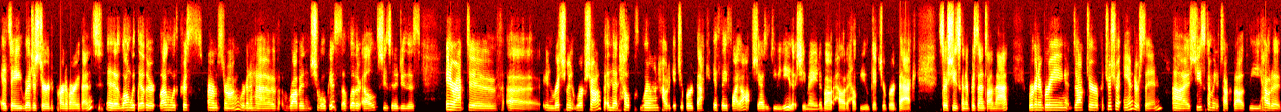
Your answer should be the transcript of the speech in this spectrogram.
It's a registered part of our event. Uh, along with the other, along with Chris Armstrong, we're going to have Robin Shewokis of Leather Elves. She's going to do this interactive uh, enrichment workshop and then help learn how to get your bird back if they fly off. She has a DVD that she made about how to help you get your bird back. So she's going to present on that. We're going to bring Dr. Patricia Anderson. Uh, she's coming to talk about the how to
